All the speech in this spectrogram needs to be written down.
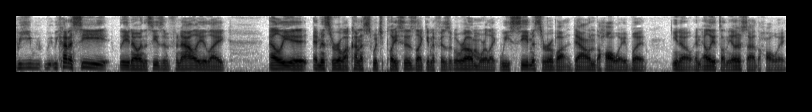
we we, we kind of see you know in the season finale like Elliot and Mr. Robot kind of switch places like in a physical realm where like we see Mr. Robot down the hallway, but you know, and Elliot's on the other side of the hallway.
